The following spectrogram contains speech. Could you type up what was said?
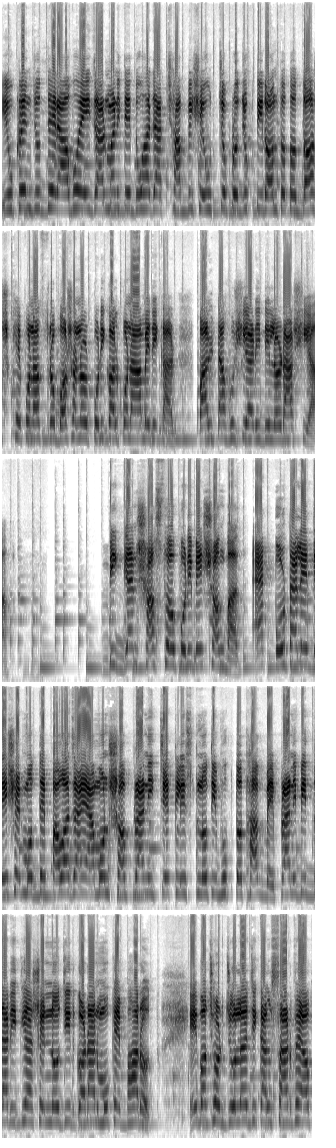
ইউক্রেন যুদ্ধের আবহে জার্মানিতে দু হাজার ছাব্বিশে উচ্চ প্রযুক্তির অন্তত দশ ক্ষেপণাস্ত্র বসানোর পরিকল্পনা আমেরিকার, পাল্টা হুঁশিয়ারি দিল রাশিয়া। বিজ্ঞান, স্বাস্থ্য ও পরিবেশ সংবাদ। এক পোর্টালে, দেশের মধ্যে পাওয়া যায় এমন সব প্রাণী চেকলিস্ট নথিভুক্ত থাকবে। প্রাণীবিদ্যার ইতিহাসের নজির গড়ার মুখে ভারত। এবছর জুলজিক্যাল সার্ভে অফ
